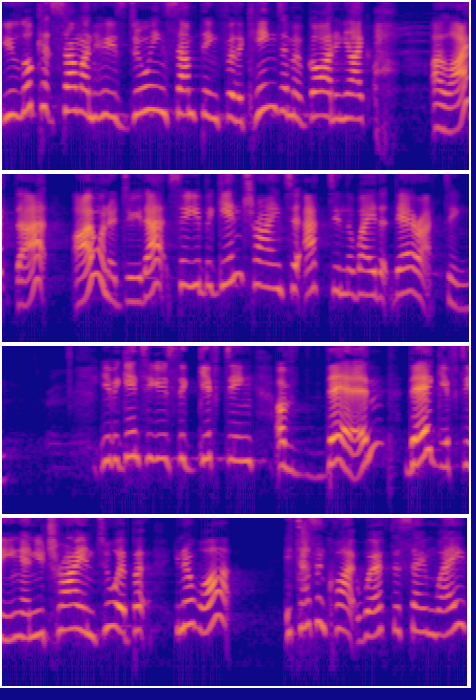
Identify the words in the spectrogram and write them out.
You look at someone who's doing something for the kingdom of God and you're like, oh, I like that. I want to do that. So you begin trying to act in the way that they're acting. You begin to use the gifting of them, their gifting, and you try and do it. But you know what? It doesn't quite work the same way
